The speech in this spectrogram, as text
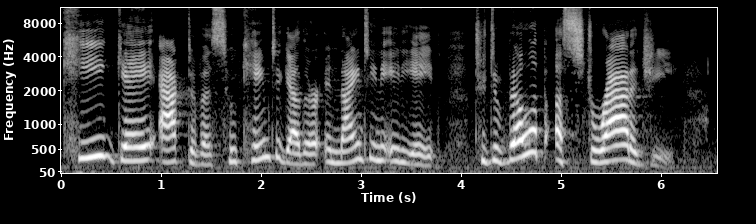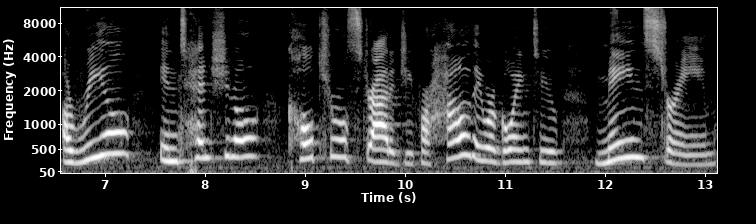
key gay activists who came together in 1988 to develop a strategy, a real intentional cultural strategy for how they were going to mainstream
